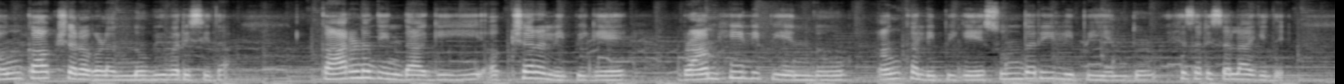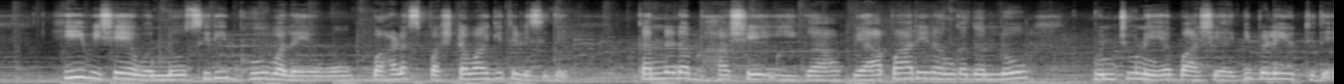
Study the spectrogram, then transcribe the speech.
ಅಂಕಾಕ್ಷರಗಳನ್ನು ವಿವರಿಸಿದ. ಕಾರಣದಿಂದಾಗಿ ಈ ಅಕ್ಷರ ಲಿಪಿಗೆ ಬ್ರಾಹ್ಮಿ ಲಿಪಿ ಎಂದು ಅಂಕಲಿಪಿಗೆ ಸುಂದರಿ ಲಿಪಿ ಎಂದು ಹೆಸರಿಸಲಾಗಿದೆ. ಈ ವಿಷಯವನ್ನು ಸಿರಿ ಭೂವಲಯವು ಬಹಳ ಸ್ಪಷ್ಟವಾಗಿ ತಿಳಿಸಿದೆ. ಕನ್ನಡ ಭಾಷೆ ಈಗ ವ್ಯಾಪಾರಿ ರಂಗದಲ್ಲೂ ಮುಂಚೂಣಿಯ ಭಾಷೆಯಾಗಿ ಬೆಳೆಯುತ್ತಿದೆ.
